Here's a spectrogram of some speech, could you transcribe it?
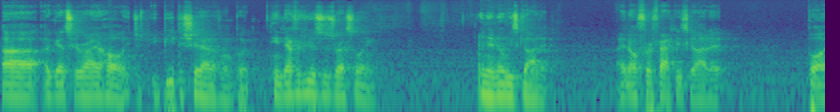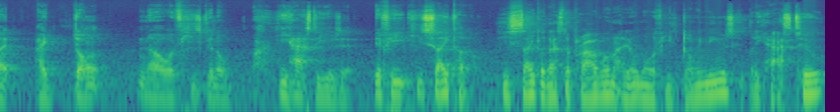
uh, against Uriah Hall, he just he beat the shit out of him, but he never uses wrestling, and I know he's got it. I know for a fact he's got it, but I don't know if he's gonna. He has to use it. If he he's psycho, he's psycho. That's the problem. I don't know if he's going to use it, but he has to.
